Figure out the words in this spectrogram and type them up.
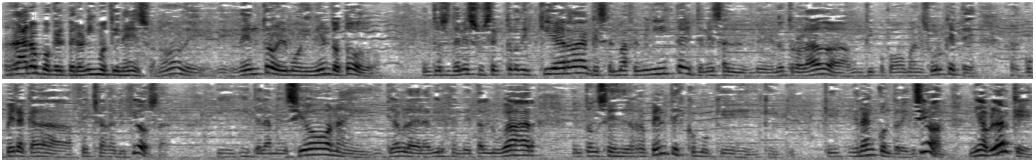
raro porque el peronismo tiene eso, ¿no? De, de dentro del movimiento todo. Entonces tenés un sector de izquierda que es el más feminista y tenés al, del otro lado a un tipo como Mansur que te recupera cada fecha religiosa y, te la menciona y, y, te habla de la Virgen de tal lugar. Entonces de repente es como que, que, que, que gran contradicción. Ni hablar que,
